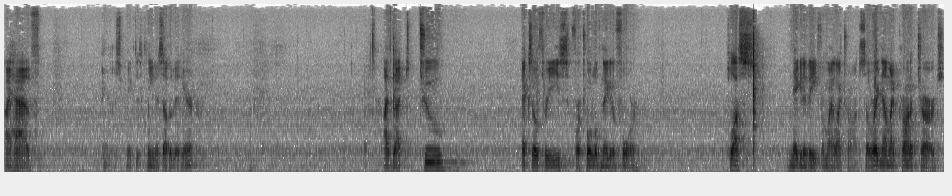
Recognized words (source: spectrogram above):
I have, let's make this, clean this up a bit here. I've got two XO3s for a total of negative 4, plus negative 8 for my electrons. So right now my product charge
